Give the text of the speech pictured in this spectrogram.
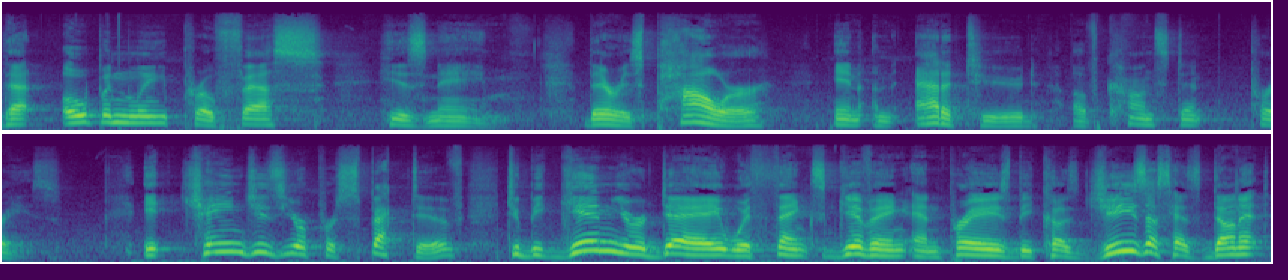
that openly profess his name. There is power in an attitude of constant praise. It changes your perspective to begin your day with thanksgiving and praise because Jesus has done it.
